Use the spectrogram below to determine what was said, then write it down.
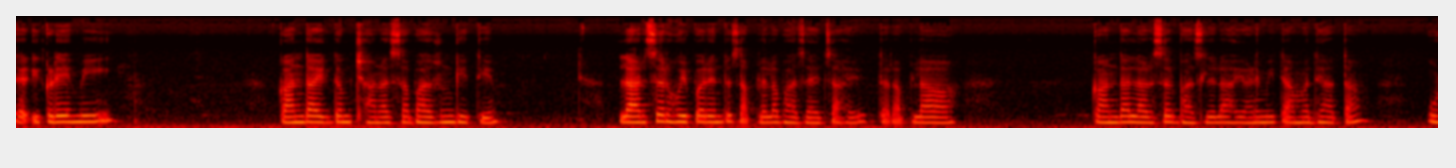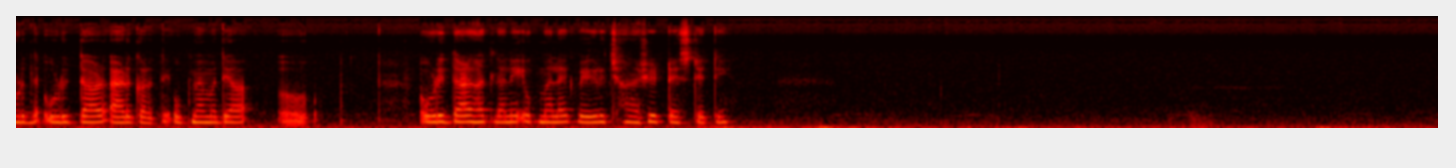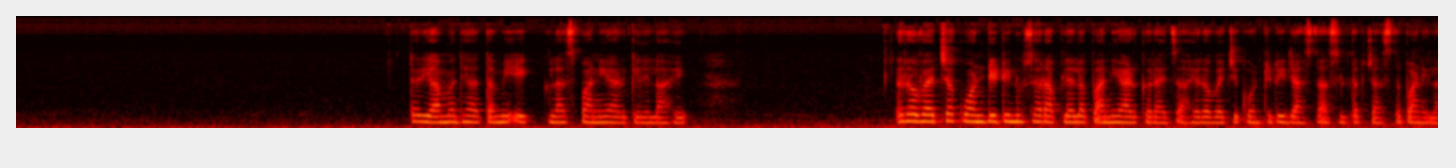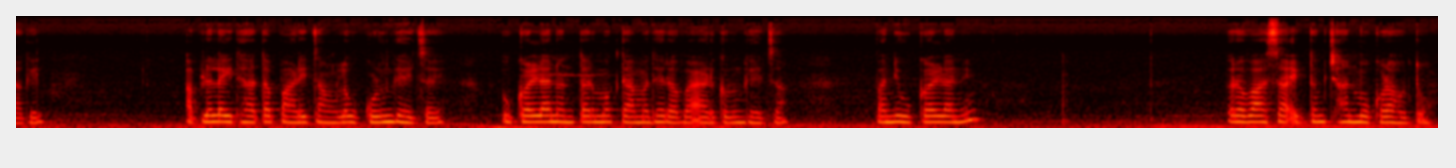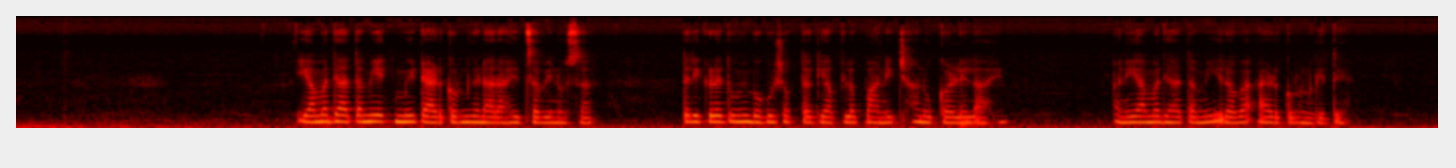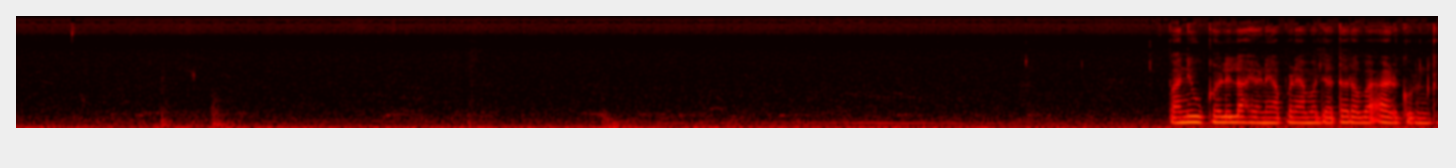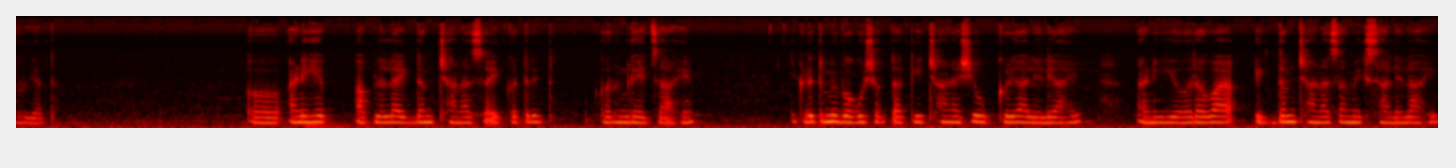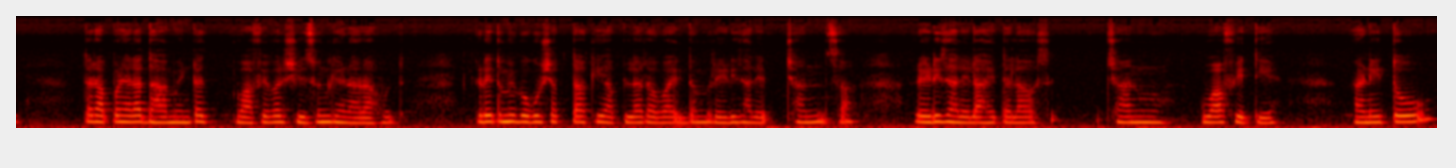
तर इकडे मी कांदा एकदम छान असा भाजून घेते. लालसर होईपर्यंतच आपल्याला भाजायचा आहे. तर आपला कांदा लालसर भाजलेला आहे आणि मी त्यामध्ये आता उडद उडीद डाळ ॲड करते. उपम्यामध्ये उडीद डाळ घातल्याने उपम्याला एक वेगळी छान अशी टेस्ट येते. तर यामध्ये आता मी एक ग्लास पाणी ॲड केलेलं आहे. रव्याच्या क्वांटिटीनुसार आपल्याला पाणी ॲड करायचं आहे. रव्याची क्वांटिटी जास्त असेल तर जास्त पाणी लागेल. आपल्याला इथे आता पाणी चांगलं उकळून घ्यायचं आहे. उकळल्यानंतर मग त्यामध्ये रवा ॲड करून घ्यायचा. पाणी उकळल्याने रवा असा एकदम छान मोकळा होतो. यामध्ये आता मी एक मीठ ॲड करून घेणार आहे चवीनुसार. तर इकडे तुम्ही बघू शकता की आपलं पाणी छान उकळलेलं आहे. आणि यामध्ये आता मी रवा ॲड करून घेते. पाणी उकळलेलं आहे आणि आपण यामध्ये आता रवा ॲड करून घेऊयात. आणि हे आपल्याला एकदम छान असं एकत्रित करून घ्यायचं आहे. इकडे तुम्ही बघू शकता की छान अशी उकळी आलेली आहे आणि रवा एकदम छान असा मिक्स झालेला आहे. तर आपण याला दहा मिनटं वाफेवर शिजून घेणार आहोत. इकडे तुम्ही बघू शकता की आपला रवा एकदम रेडी झाले छानसा रेडी झालेला आहे. त्याला छान वाफ येते आणि तो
